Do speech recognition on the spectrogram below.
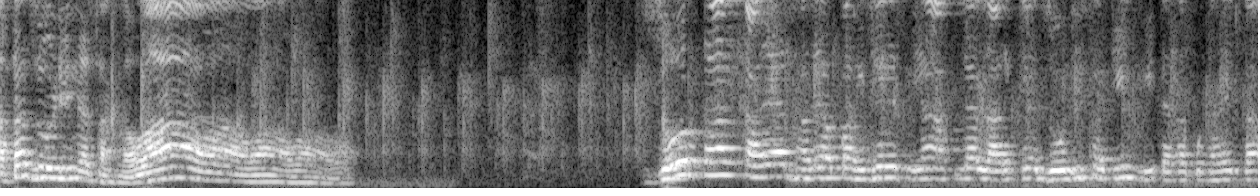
आता जोडीनं सांगा. वा वा वा वा वा. जोरदार टाळ्या झाल्या पाहिजेत या आपल्या लाडक्या जोडीसाठी. मी त्यांना पुन्हा एकदा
